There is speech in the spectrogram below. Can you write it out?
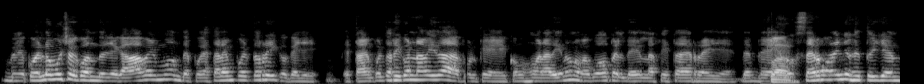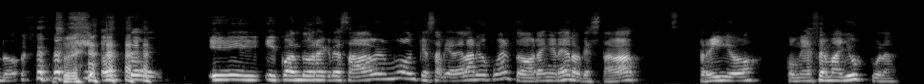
me, acuerdo mucho que cuando llegaba a Vermont, después de estar en Puerto Rico, que estaba en Puerto Rico en Navidad, porque como juanadino no me puedo perder la fiesta de Reyes. Desde los cero años estoy yendo. este, y, y cuando regresaba a Vermont, que salía del aeropuerto, ahora en enero, que estaba frío, con F mayúscula.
